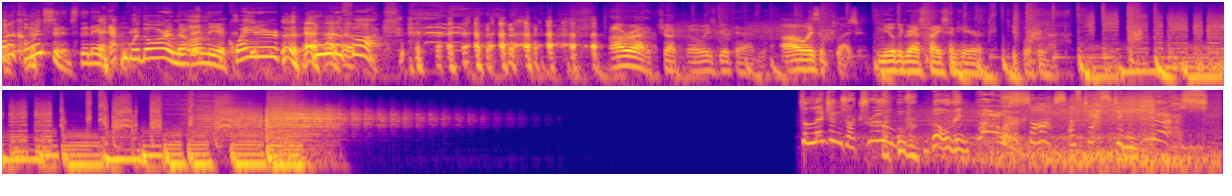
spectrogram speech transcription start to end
What a coincidence. The name Ecuador and they're on the equator. Who would have thought? All right, Chuck. Always good to have you. Always a pleasure. Neil deGrasse Tyson here. Keep looking up. The legends are true. Overwhelming power! Sauce of destiny. Yes!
